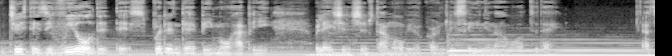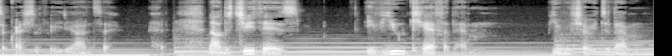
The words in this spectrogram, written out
the truth is, if we all did this, wouldn't there be more happy relationships than what we are currently seeing in our world today? That's a question for you to answer. now, the truth is, if you care for them, you will show it to them.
